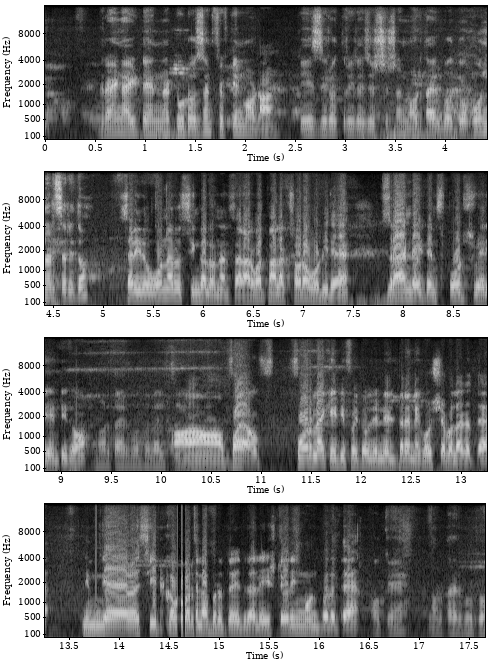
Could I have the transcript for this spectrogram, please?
sir Grand i ten two thousand fifteen model K zero three registration ನೋಡ್ತಾ ಇರ್ಬೋದು. ಓನರ್ ಸರ್ ಇದು? ಸರ್ ಇದು ಓನರ್ ಸಿಂಗಲ್ ಓನರ್ ಸರ್ ಅರವತ್ನಾಲ್ಕು ಸಾವಿರ ಓಡಿದೆ. ಗ್ರ್ಯಾಂಡ್ ಐಟನ್ ಸ್ಪೋರ್ಟ್ಸ್ ವೇರಿಯಂಟ್ ಇದು. ನೋಡ್ತಾ ಇರ್ಬೋದು well four lakh eighty five thousand ಹೇಳ್ತಾರೆ ನೆಗೋಷಿಯಬಲ್ ಆಗುತ್ತೆ. ನಿಮಗೆ ಸೀಟ್ ಕವರ್ ಎಲ್ಲ ಬರುತ್ತೆ ಇದರಲ್ಲಿ ಸ್ಟೇರಿಂಗ್ ಮೌಂಟ್ ಬರುತ್ತೆ. ಓಕೆ ನೋಡ್ತಾ ಇರ್ಬೋದು.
